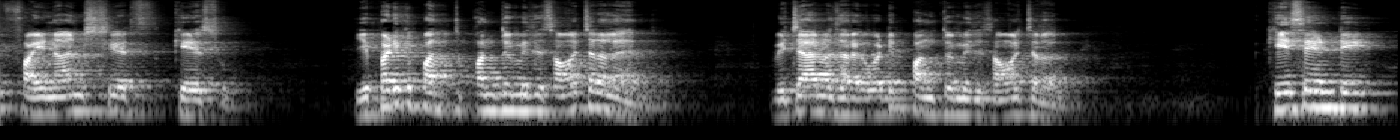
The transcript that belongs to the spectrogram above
ఫైనాన్షియర్స్ కేసు. ఇప్పటికి పంత పంతొమ్మిది సంవత్సరాలు అయింది. విచారణ జరగబట్టి పంతొమ్మిది సంవత్సరాలు. కేసు ఏంటి?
